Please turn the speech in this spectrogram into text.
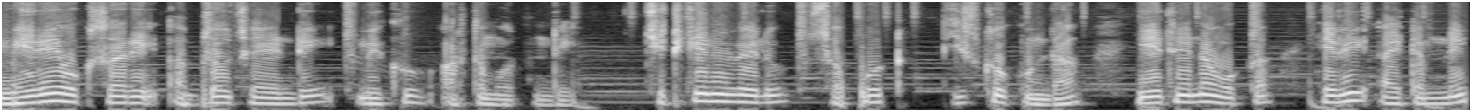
మీరే ఒకసారి అబ్జర్వ్ చేయండి మీకు అర్థమవుతుంది. చిటికిన వేలు సపోర్ట్ తీసుకోకుండా ఏదైనా ఒక హెవీ ఐటెంని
